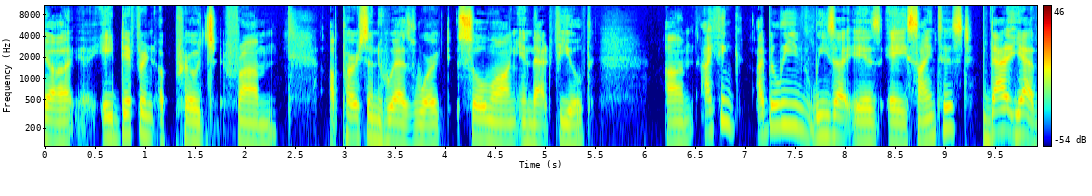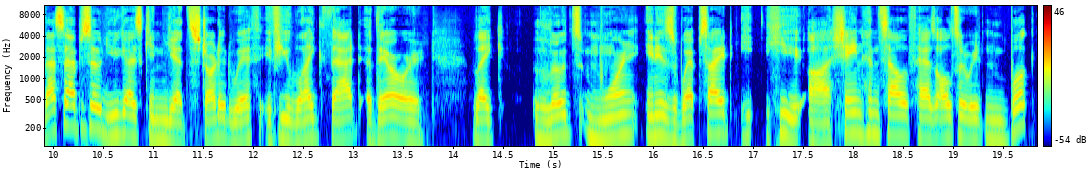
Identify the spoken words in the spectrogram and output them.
uh, a different approach from a person who has worked so long in that field. Um, I think I believe Lisa is a scientist. That yeah, that's the episode you guys can get started with if you like that. There are like loads more in his website. He, he uh, Shane himself has also written a book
